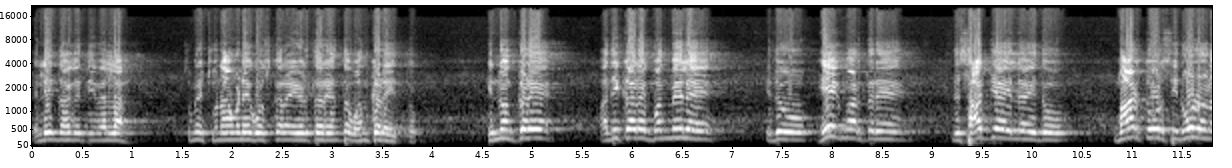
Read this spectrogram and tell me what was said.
ಎಲ್ಲಿಂದ ಆಗುತ್ತೆ ಇವೆಲ್ಲ? ಸುಮ್ಮನೆ ಚುನಾವಣೆಗೋಸ್ಕರ ಹೇಳ್ತಾರೆ ಅಂತ ಒಂದು ಕಡೆ ಇತ್ತು. ಇನ್ನೊಂದು ಕಡೆ ಅಧಿಕಾರಕ್ಕೆ ಬಂದ ಮೇಲೆ ಇದು ಹೇಗೆ ಮಾಡ್ತಾರೆ, ಇದು ಸಾಧ್ಯ ಇಲ್ಲ, ಇದು ಮಾಡಿ ತೋರಿಸಿ ನೋಡೋಣ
